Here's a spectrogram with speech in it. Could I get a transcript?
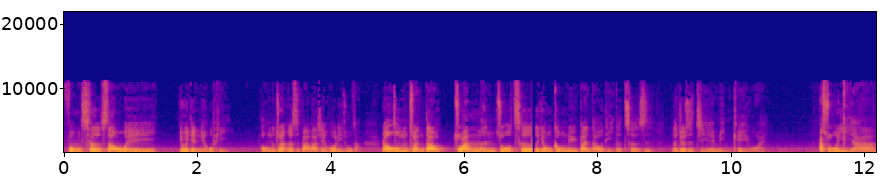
封测稍微有一点牛皮，我们赚二十八八先获利出场，然后我们转到专门做车用功率半导体的测试，那就是捷敏 KY 啊，所以呀，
